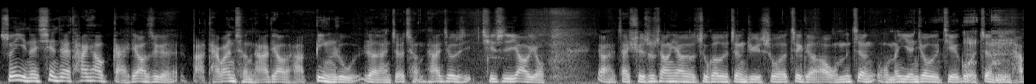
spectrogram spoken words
所以呢，现在他要改掉这个，把台湾城拿掉的话，并入热兰遮城，他就是其实要有啊，在学术上要有足够的证据，说这个啊，我们证我们研究的结果证明，它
